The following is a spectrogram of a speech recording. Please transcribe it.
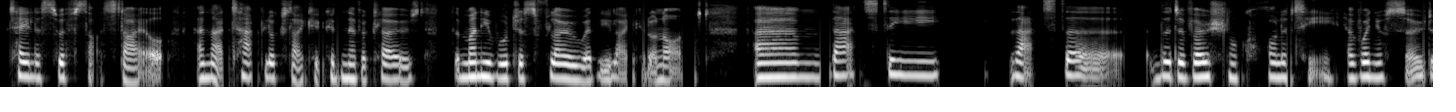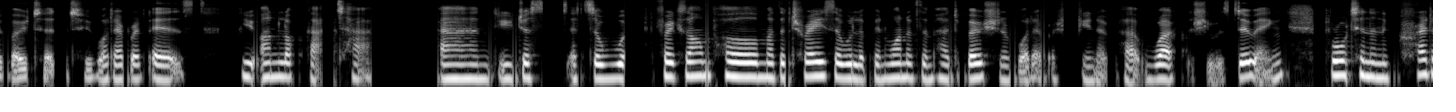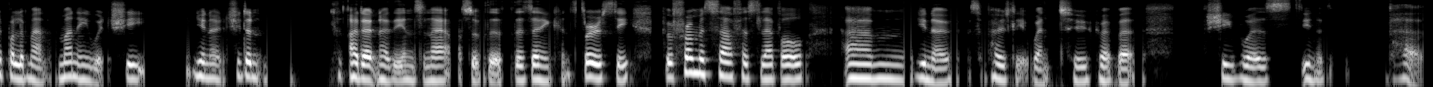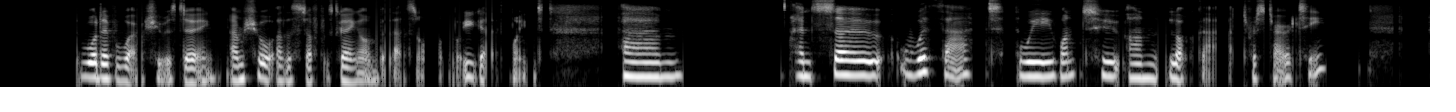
Taylor Swift style, and that tap looks like it could never close. The money will just flow whether you like it or not. Um, that's the that's the the devotional quality of when you're so devoted to whatever it is, you unlock that tap, and you just it's a for example, Mother Teresa will have been one of them. Her devotion of whatever you know, her work that she was doing, brought in an incredible amount of money, which she, you know, she didn't. I don't know the ins and outs of the, if there's any conspiracy, but from a surface level, um, you know, supposedly it went to whoever she was, you know, her whatever work she was doing. I'm sure other stuff was going on, but that's not what you get the point. Um, and so, with that, we want to unlock that prosperity.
